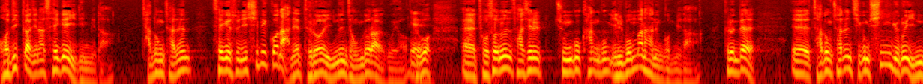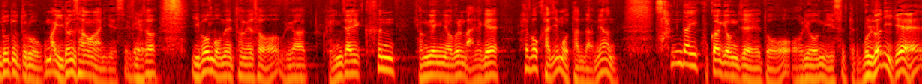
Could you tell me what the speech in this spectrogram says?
어디까지나 세계 1위입니다. 자동차는 세계 순위 10위권 안에 들어 있는 정도라고요. 예. 그리고 에, 조선은 사실 중국, 한국, 일본만 하는 겁니다. 그런데 예, 자동차는 지금 신규로 인도도 들어오고 막 이런 상황 아니겠어요. 그래서 이번 모멘텀에서 우리가 굉장히 큰 경쟁력을 만약에 회복하지 못한다면 상당히 국가 경제에도 어려움이 있을 텐데 물론 이게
